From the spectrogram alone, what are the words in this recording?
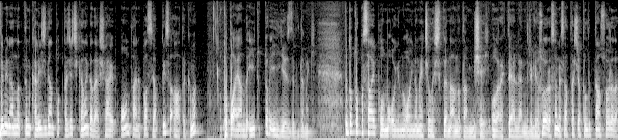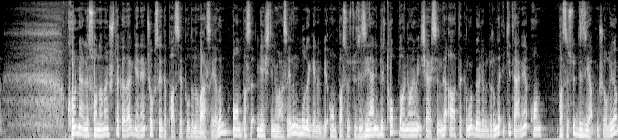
demin anlattığım kaleciden top taca çıkana kadar şayet 10 tane pas yaptıysa A takımı topu ayağında iyi tuttu ve iyi gezdirdi demek. Bu da topa sahip olma oyunu oynamaya çalıştıklarını anlatan bir şey olarak değerlendiriliyor. Sonrasında mesela taç atıldıktan sonra da Kornerle sonlanan şuta kadar gene çok sayıda pas yapıldığını varsayalım. 10 pası geçtiğini varsayalım. Bu da gene bir 10 pas üstü dizi. Yani bir topla oynama içerisinde A takımı böyle bir durumda 2 tane 10 pas dizi yapmış oluyor.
